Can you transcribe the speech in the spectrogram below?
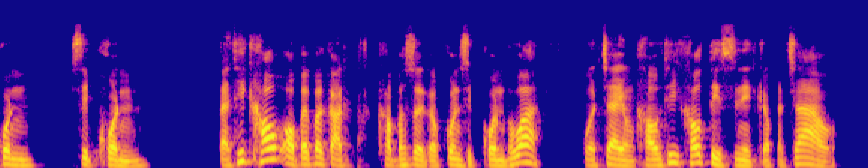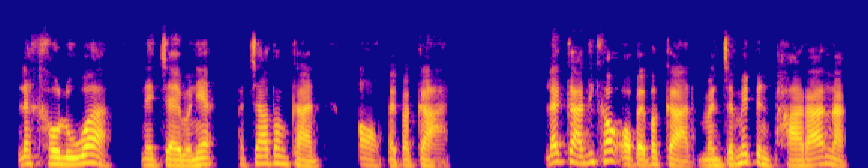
คนสิบคน แต่ที่เขาออกไปประกาศข่าวประเสริฐกับคนสิบคน เพราะว่าหัวใจของเขาที่เขาติดสนิทกับพระเจ้า และเขารู้ว่าในใจวันนี้พระเจ้าต้องการออกไปประกาศ และการที่เขาออกไปประกาศ มันจะไม่เป็นภาระหนัก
